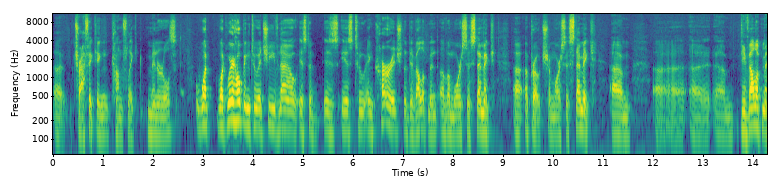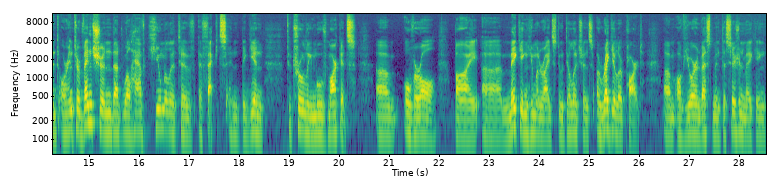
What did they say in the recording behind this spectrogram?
uh, trafficking, conflict, minerals, what, what we're hoping to achieve now is to, is, is to encourage the development of a more systemic uh, approach, a more systemic um, uh, uh, um, development or intervention that will have cumulative effects and begin to truly move markets um, overall by uh, making human rights due diligence a regular part um, of your investment decision making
